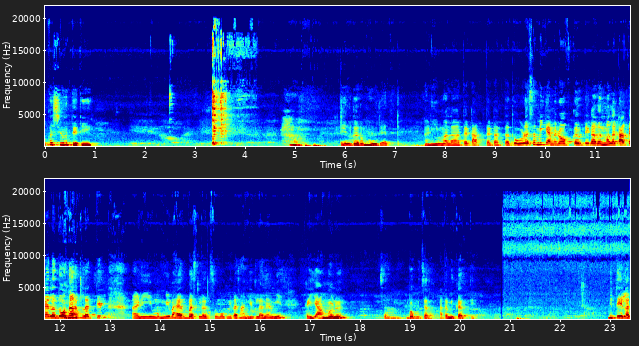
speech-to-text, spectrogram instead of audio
कशी होते ती. हां. तेल गरम होऊ देत. आणि मला आता टाकता टाकता थोडंसं मी कॅमेरा ऑफ करते कारण मला टाकायला दोन हात लागतील. आणि मम्मी बाहेर बसल्यात सो मम्मीला सांगितलं नाही मी का या म्हणून. चला. बघू चला. आता मी करते. मी तेलात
